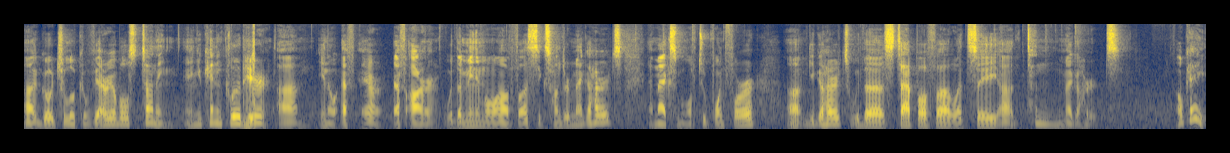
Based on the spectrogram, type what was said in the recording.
uh, go to local variables, tuning, and you can include here, um, you know, FR, FR with a minimum of uh, 600 megahertz, a maximum of 2.4 uh, gigahertz with a step of, uh, let's say, uh, 10 megahertz. Okay,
